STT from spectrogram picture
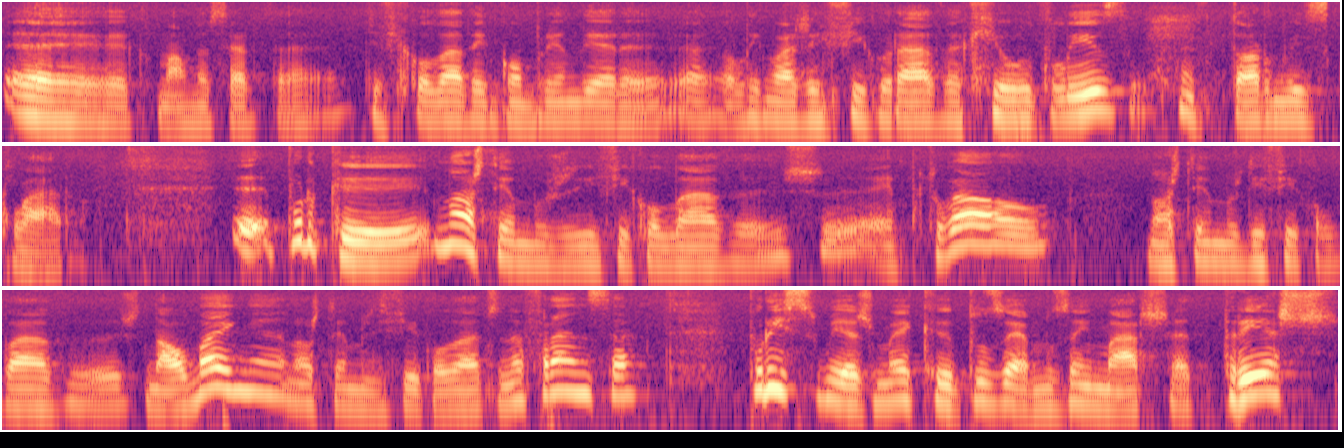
Uh, que há uma certa dificuldade em compreender a, a linguagem figurada que eu utilizo, torno isso claro. Eh, porque nós temos dificuldades eh, em Portugal, nós temos dificuldades na Alemanha, nós temos dificuldades na França. Por isso mesmo é que pusemos em marcha três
